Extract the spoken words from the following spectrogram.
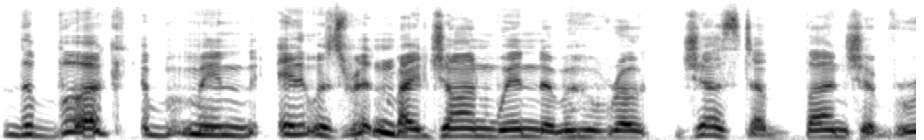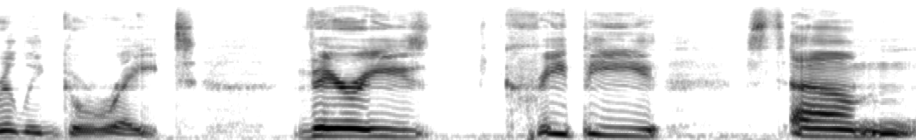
the book, I mean, it was written by John Wyndham, who wrote just a bunch of really great, very creepy, um,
